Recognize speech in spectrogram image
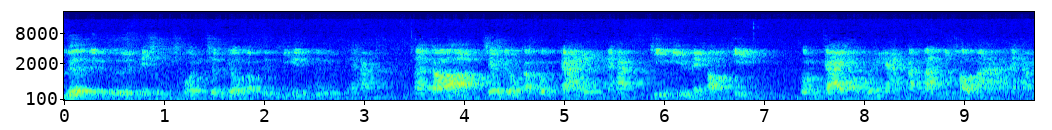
เรื่องอื่นๆในชุมชน เชื่อมโยงกับพื้นที่อื่นๆนะครับ แล้วก็เชื่อมโยงกับกลไกนะครับ ที่มีอยู่ในท้องถิ่นกลไกของหน่วยงานภาครัฐที่เข้ามานะครับ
